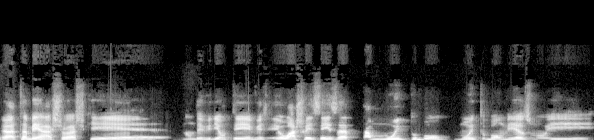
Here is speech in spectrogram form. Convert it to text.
Eu também acho. Eu acho que é, não deveriam ter. Eu acho o Ezeiza tá muito bom, muito bom mesmo. E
